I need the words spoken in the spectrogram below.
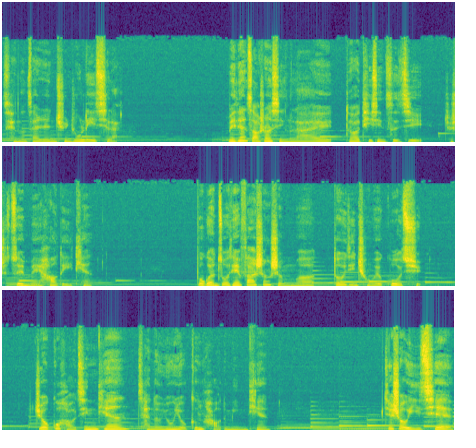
才能在人群中立起来。每天早上醒来都要提醒自己，这是最美好的一天。不管昨天发生什么，都已经成为过去。只有过好今天，才能拥有更好的明天。接受一切，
